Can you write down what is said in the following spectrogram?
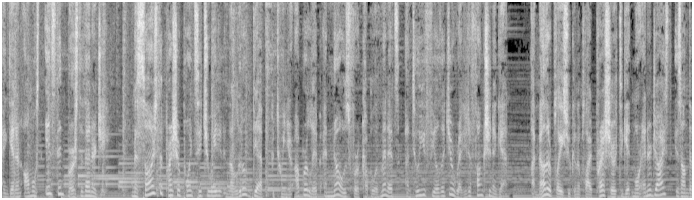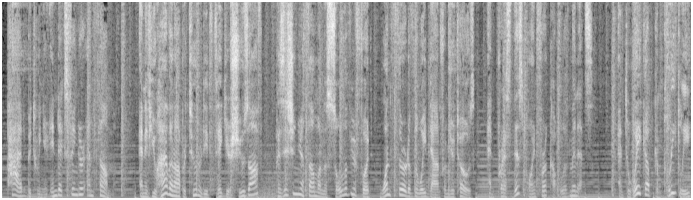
and get an almost instant burst of energy. Massage the pressure point situated in a little dip between your upper lip and nose for a couple of minutes until you feel that you're ready to function again. Another place you can apply pressure to get more energized is on the pad between your index finger and thumb. And if you have an opportunity to take your shoes off, position your thumb on the sole of your foot one third of the way down from your toes and press this point for a couple of minutes. And to wake up completely,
